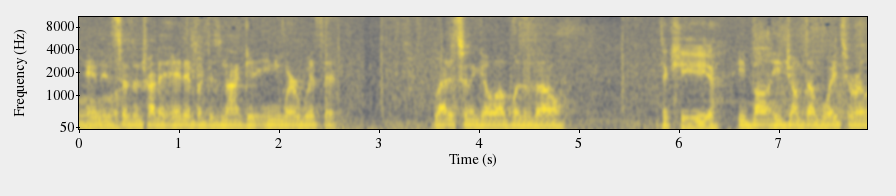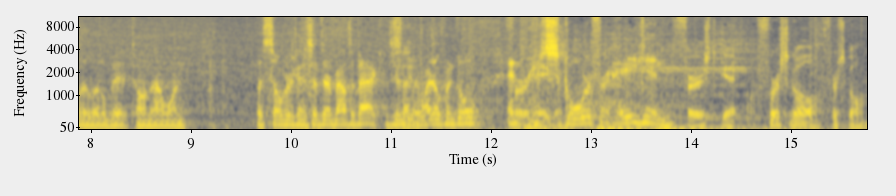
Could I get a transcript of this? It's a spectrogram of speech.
Ooh. to sit there and try to hit it, but does not get anywhere with it. Lettuce gonna go up with it though. I think he He he jumped up way too early a little bit on that one. But Silver's gonna sit there and bounce it back. It's gonna be a wide open goal and For score for Hagen first get first goal. First goal.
